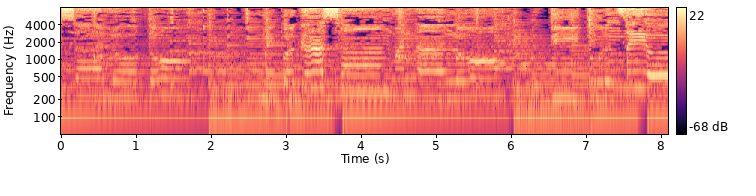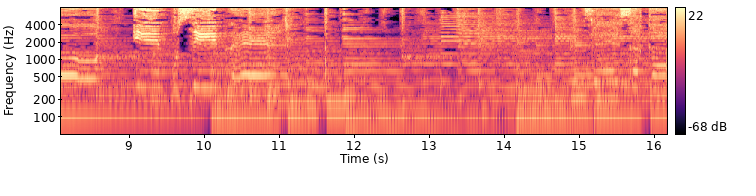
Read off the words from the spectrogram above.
sa loto May pag-asang manalo. Di tulad sa'yo, imposible. Prinsesa ka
